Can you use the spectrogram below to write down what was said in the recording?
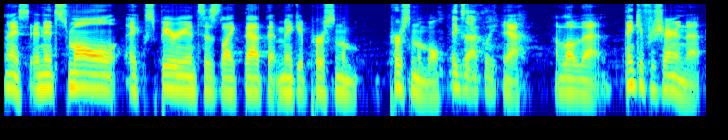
Nice. And it's small experiences like that that make it personal personable. Exactly. Yeah. I love that. Thank you for sharing that.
